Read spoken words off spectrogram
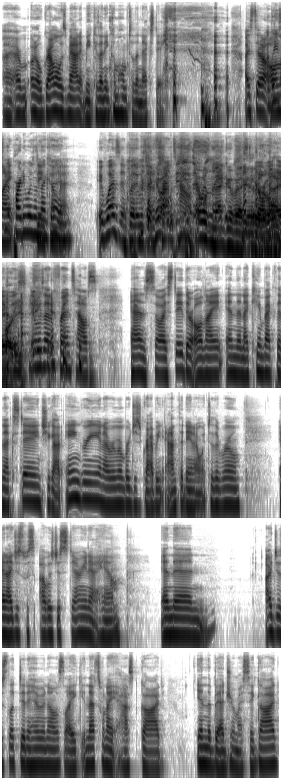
I, I oh no, Grandma was mad at me because I didn't come home till the next day. I stayed out all think so the party wasn't didn't that come good. back. It wasn't, but it was at a friend's house. It wasn't that good, but I still Yeah, don't home party. It was, it was at a friend's house. And so I stayed there all night. And then I came back the next day and she got angry. And I remember just grabbing Anthony and I went to the room and I just was, I was just staring at him. And then I just looked at him and I was like, and that's when I asked God in the bedroom, I said, God,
